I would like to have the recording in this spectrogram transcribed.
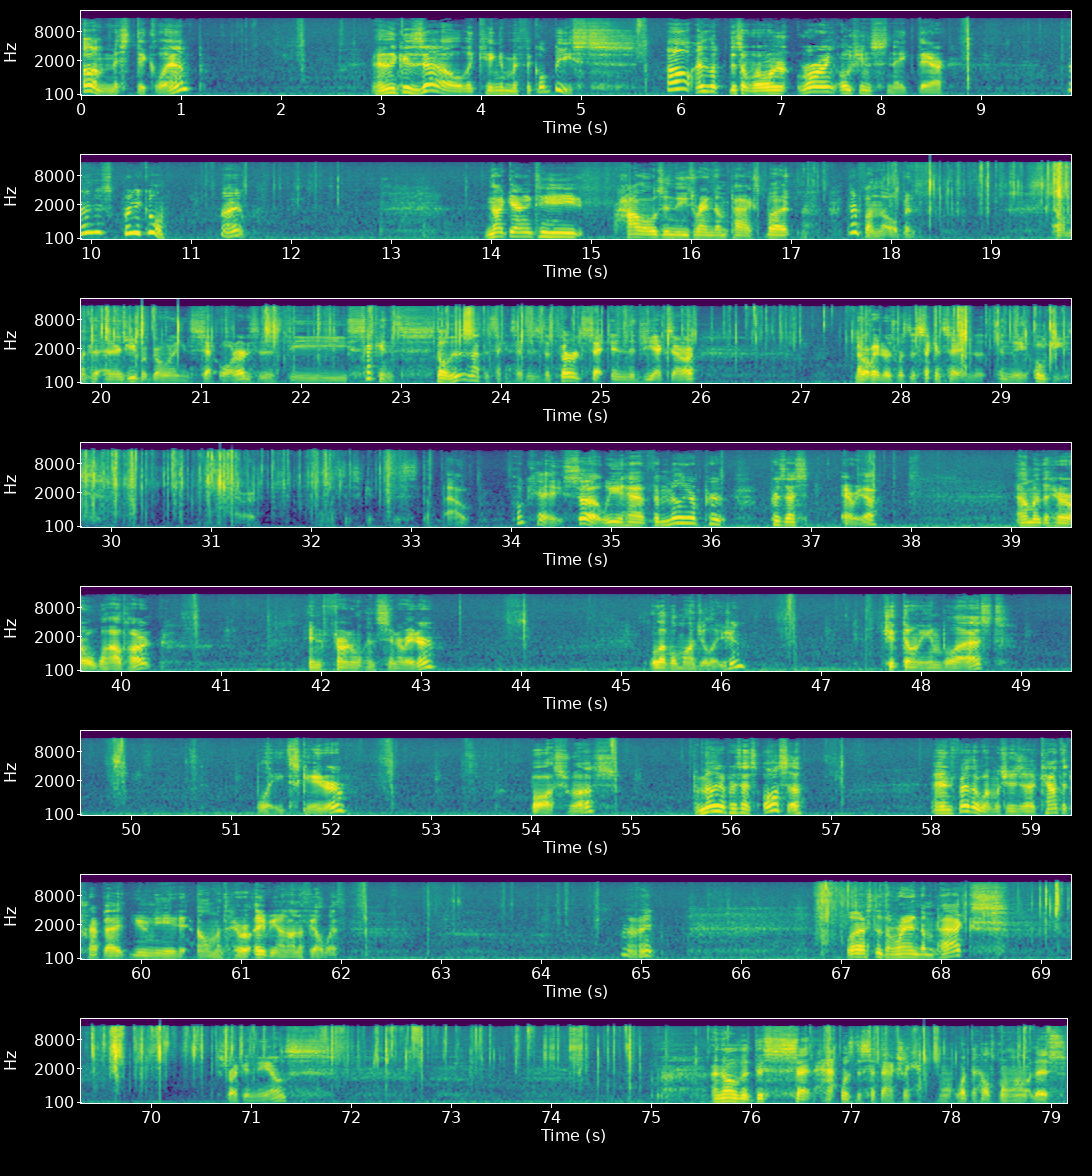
A Mystic Lamp. And a Gazelle, the King of Mythical Beasts. Oh, and look, there's a roaring, roaring Ocean Snake there. That's pretty cool. Alright. Not guaranteed hollows in these random packs, but they're fun to open. Elemental Energy, we're going in set order. This is the second... No, this is not the second set. This is the third set in the GX era. Metal Raiders was the second set in the in the OGs. Let's just get this stuff out. Okay, so we have Familiar Possess Area. Elemental Hero Wildheart. Infernal Incinerator level modulation, Chthonian Blast, Blade Skater, Boss Rush, Familiar Possess Orsa, and Featherwind, which is a counter trap that you need Element Hero Avian on the field with. Alright. Last of the random packs. Striking Neos. I know that this set was the set that actually well, oh, what the hell's going on with this?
